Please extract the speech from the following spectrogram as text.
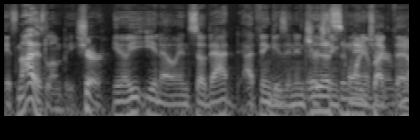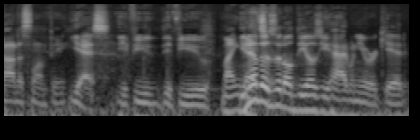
it's not as lumpy. Sure. You know, you, you know, and so that I think is an interesting That's point of like the not as lumpy. Yes, if you if you Mike you know those little deals you had when you were a kid,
